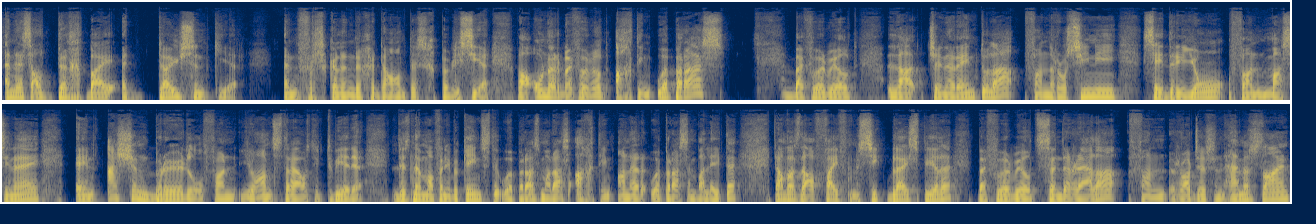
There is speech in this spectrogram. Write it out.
en is al dig by 1000 keer in verskillende gedaantes gepubliseer, waaronder byvoorbeeld 18 operas, Byvoorbeeld La Cenerentola van Rossini, Cedrillon van Massenet en Aschenbrödel van Johann Strauss II. Dis nou maar van die bekendste operas, maar daar's 18 ander operas en ballette. Dan was daar vyf musiekblyspele, byvoorbeeld Cinderella van Rodgers and Hammerstein,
